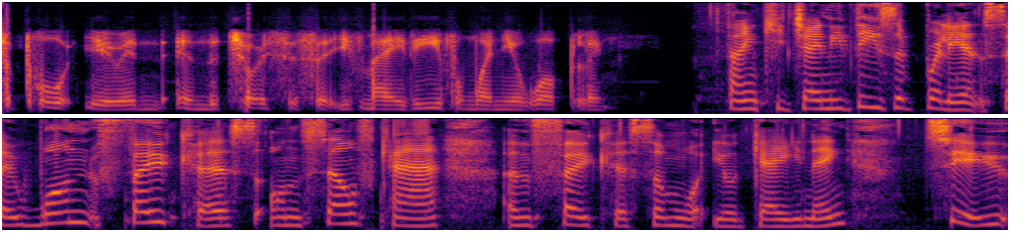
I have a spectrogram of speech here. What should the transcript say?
support you in, in the choices that you've made, even when you're wobbling. Thank you, Janey. These are brilliant. So, one, focus on self care and focus on what you're gaining. Two,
